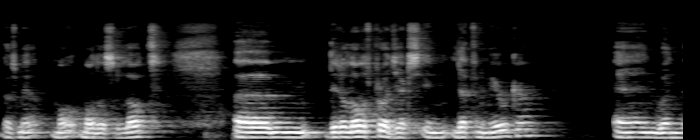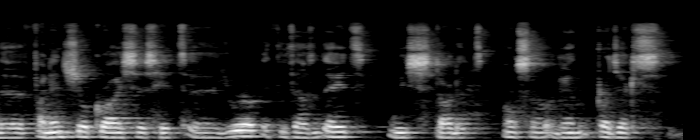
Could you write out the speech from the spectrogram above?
those models a lot. Um, did a lot of projects in Latin America. And when the financial crisis hit uh, Europe in 2008, we started also again projects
